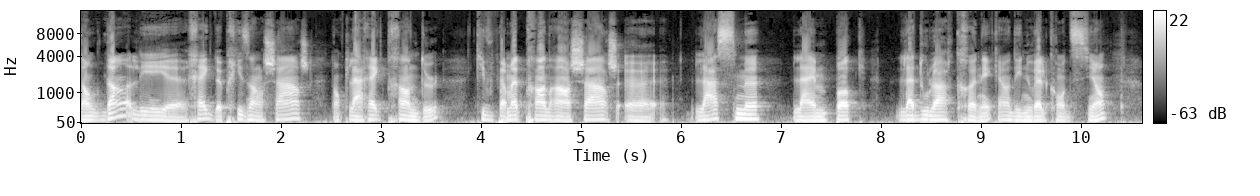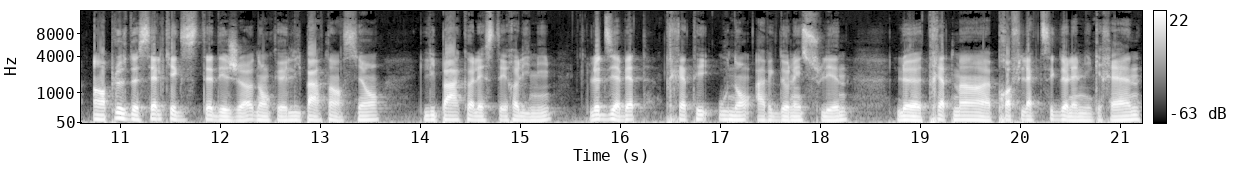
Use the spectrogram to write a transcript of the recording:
Donc, dans les euh, règles de prise en charge, donc la règle 32, qui vous permet de prendre en charge euh, l'asthme, la MPOC, la douleur chronique, hein, des nouvelles conditions, en plus de celles qui existaient déjà, donc euh, l'hypertension, l'hypercholestérolémie, le diabète traité ou non avec de l'insuline, le traitement prophylactique de la migraine,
